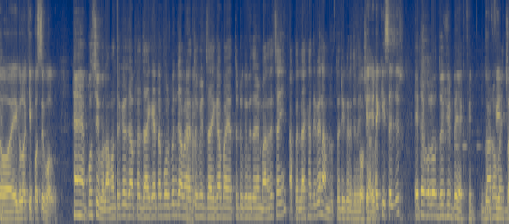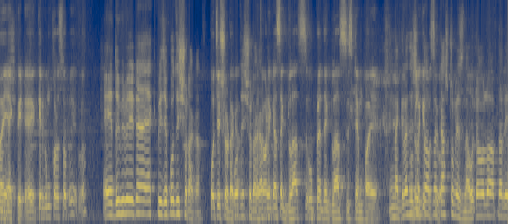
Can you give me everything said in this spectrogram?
তো এগুলো কি পসিবল হ্যাঁ হ্যাঁ পসিবল আমাদেরকে যে আপনার জায়গাটা বলবেন যে আমরা এত ফিট জায়গা বা এতটুকু ভিতরে আমি বানাতে চাই আপনি লেখা দিবেন আমরা তৈরি করে দেবো এটা কি সাইজের এটা হলো দুই ফিট বাই এক ফিট দুই বারো ফিট বাই বাই এক ফিট কীরকম খরচ হবে এগুলো? এই দুই ফিট এটা এক পিজে পঁচিশশো টাকা। পঁচিশশো টাকা। 2500 টাকা। আচ্ছা, অনেক আছে গ্লাস উপরে দিয়ে গ্লাস সিস্টেম হয় না ওগুলো কি তো আপনার কাস্টমাইজ না ওটা হলো আপনার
